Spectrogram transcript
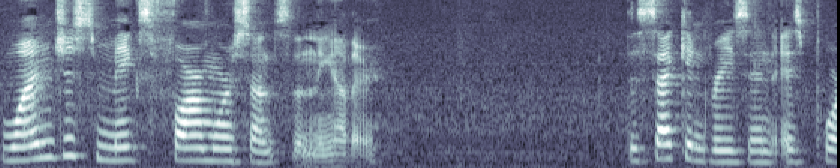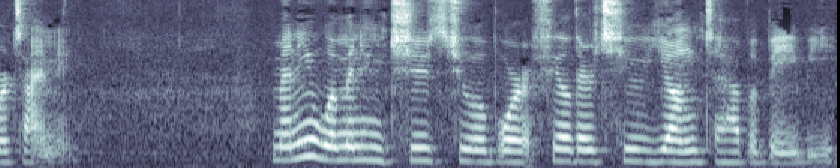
one just makes far more sense than the other. The second reason is poor timing. Many women who choose to abort feel they're too young to have a baby,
